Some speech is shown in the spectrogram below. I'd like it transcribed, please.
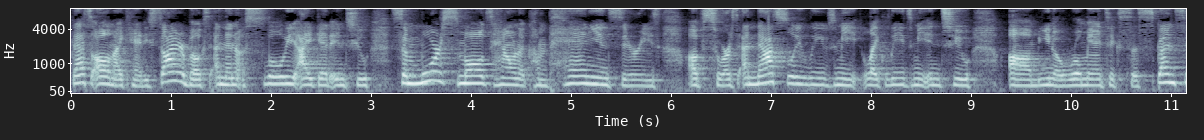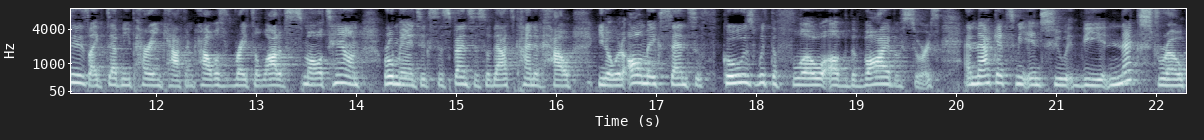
that's all my Kandi Steiner books. And then slowly I get into some more small town, a companion series of sorts. And that slowly leaves me, like leads me into, um, you know, romantic suspenses like Devney Perry and Catherine Cowles writes a lot of small town romantic suspenses. So that's kind of how, you know, it all makes sense, it goes with the flow of the vibe of sorts. And that gets me into the next row,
